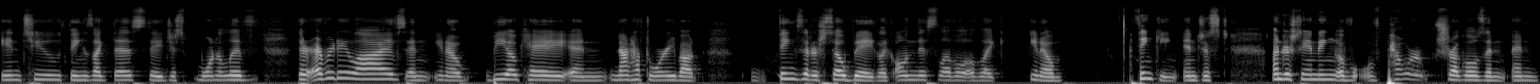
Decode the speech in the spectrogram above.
into things like this. They just want to live their everyday lives and you know be okay and not have to worry about things that are so big, like on this level of like you know thinking and just understanding of, of power struggles and, and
